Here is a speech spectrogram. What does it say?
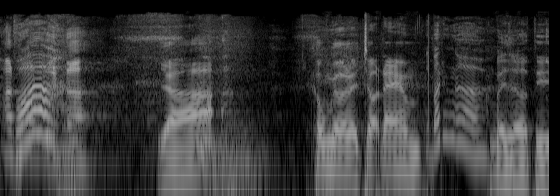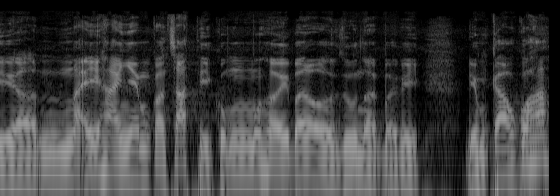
Anh Wow. Quỳnh à. Dạ. Không ngờ lại chọn em. Bất ngờ. Bây giờ thì ờ, nãy hai anh em quan sát thì cũng hơi bắt đầu run rồi bởi vì điểm cao quá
